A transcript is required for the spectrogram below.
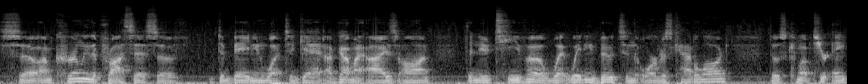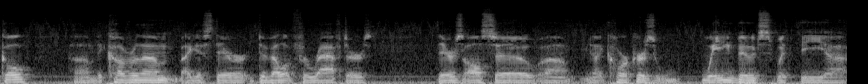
So I'm currently in the process of debating what to get. I've got my eyes on the new Teva wet wading boots in the Orvis catalog. Those come up to your ankle. Um, they cover them. I guess they're developed for rafters. There's also um, you know, like Korkers wading boots with the uh,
